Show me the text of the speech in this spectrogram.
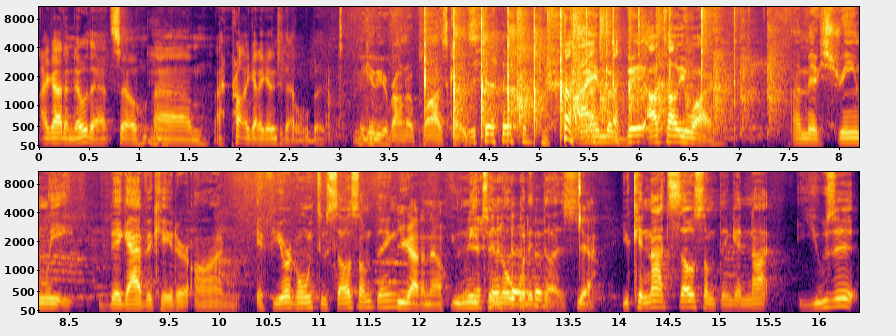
I got to know that. So mm. um, I probably got to get into that a little bit. Let me give you a round of applause because I am a bit, I'll tell you why. I'm extremely big advocator on if you're going to sell something, You gotta know. You need to know what it does. Yeah. You cannot sell something and not use it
